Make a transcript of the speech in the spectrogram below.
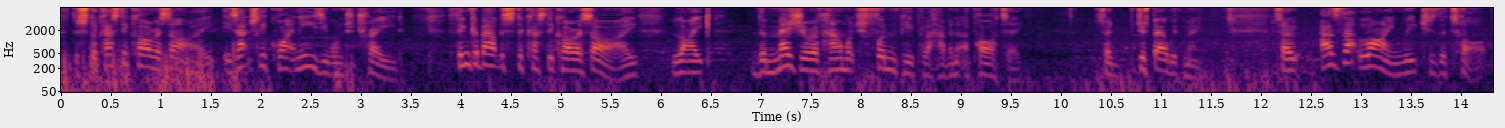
the stochastic RSI is actually quite an easy one to trade. Think about the stochastic RSI like the measure of how much fun people are having at a party. So just bear with me. So as that line reaches the top,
